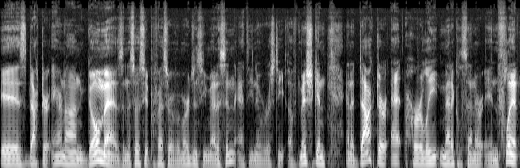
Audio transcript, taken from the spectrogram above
is Dr. Hernan Gomez, an associate professor of emergency medicine at the University of Michigan and a doctor at Hurley Medical Center in Flint,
